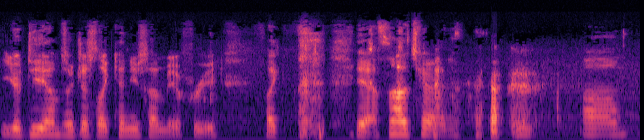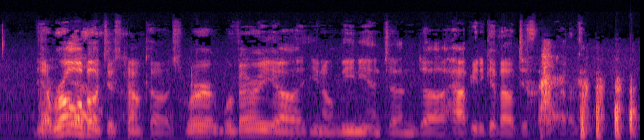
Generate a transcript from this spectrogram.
your DMs are just like, "Can you send me a free?" Like, yeah, it's not a charity. Um, Yeah, we're all yeah. about discount codes. We're we're very uh, you know lenient and uh, happy to give out discount codes.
